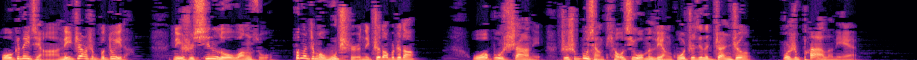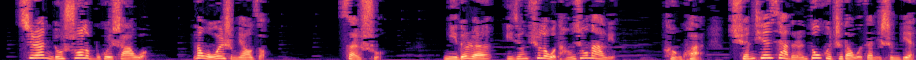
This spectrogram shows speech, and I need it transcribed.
我跟你讲啊，你这样是不对的。你是新罗王族，不能这么无耻，你知道不知道？我不杀你，只是不想挑起我们两国之间的战争。”不是怕了你？既然你都说了不会杀我，那我为什么要走？再说，你的人已经去了我堂兄那里，很快全天下的人都会知道我在你身边。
